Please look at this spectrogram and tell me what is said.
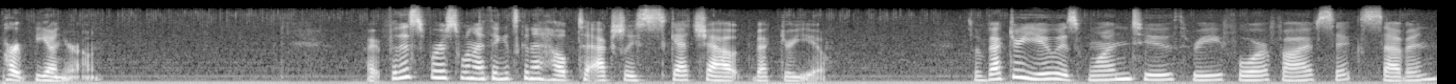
part B on your own. Alright, for this first one, I think it's going to help to actually sketch out vector u. So vector u is 1, 2, 3, 4, 5, 6, 7,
